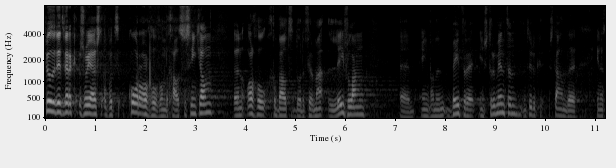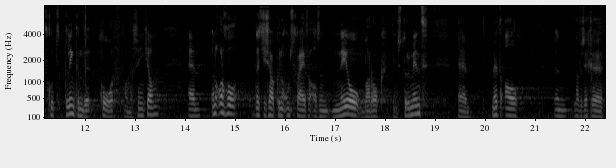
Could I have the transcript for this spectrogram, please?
Speelde dit werk zojuist op het koororgel van de Goudse Sint-Jan. Een orgel gebouwd door de firma Leeflang. Eh, een van hun betere instrumenten, natuurlijk staande in het goed klinkende koor van de Sint-Jan. Eh, een orgel dat je zou kunnen omschrijven als een neo-barok instrument. Eh, met al een, laten we zeggen,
